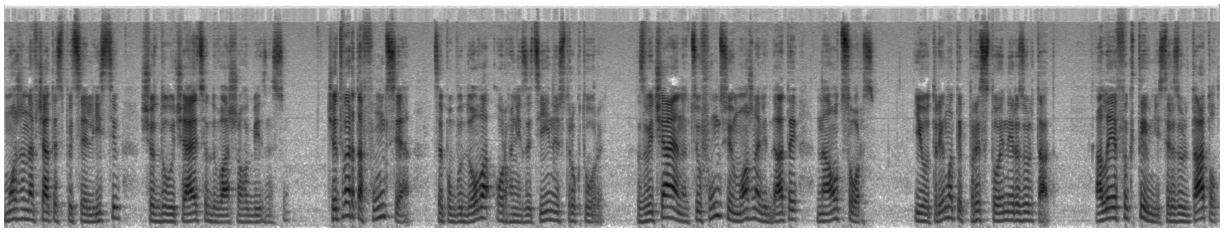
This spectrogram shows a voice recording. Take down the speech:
можна навчати спеціалістів, що долучаються до вашого бізнесу. Четверта функція це побудова організаційної структури. Звичайно, цю функцію можна віддати на аутсорс і отримати пристойний результат. Але ефективність результату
